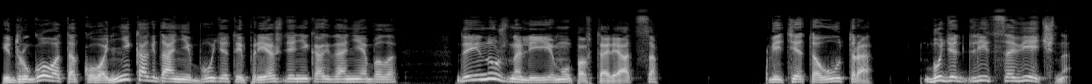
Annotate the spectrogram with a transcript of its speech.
и другого такого никогда не будет и прежде никогда не было, да и нужно ли ему повторяться? Ведь это утро будет длиться вечно.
